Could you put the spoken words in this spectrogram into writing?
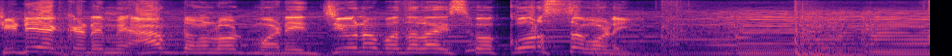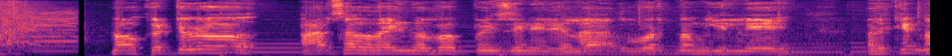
ಟಿಡಿ ಅಕಾಡೆಮಿ ಆಪ್ ಡೌನ್ಲೋಡ್ ಮಾಡಿ ಜೀವನ ಬದಲಾಯಿಸುವ ಕೋರ್ಸ್ ತಗೊಳ್ಳಿ. ನಾವು ಕಟ್ಟಿರೋ ಆರ್ ಸಾವಿರದ ಐನೂರು ರೂಪಾಯಿ ಫೀಸ್ ಏನಿದೆಯಲ್ಲ ಅದ್ರ ವರ್ತ್ ನಮ್ಗೆ ಇಲ್ಲಿ ಅದಕ್ಕಿಂತ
